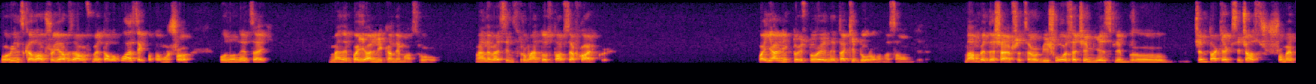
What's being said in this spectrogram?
Бо він сказав, що я взяв металопластик, тому що воно не цей. У мене паяльника нема свого. У мене весь інструмент остався в Харкові. Паяльник той стоїть не так і дорого на самом деле. Нам би дешевше це обійшлося, чим, якщо е, чим так, як зараз, що ми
